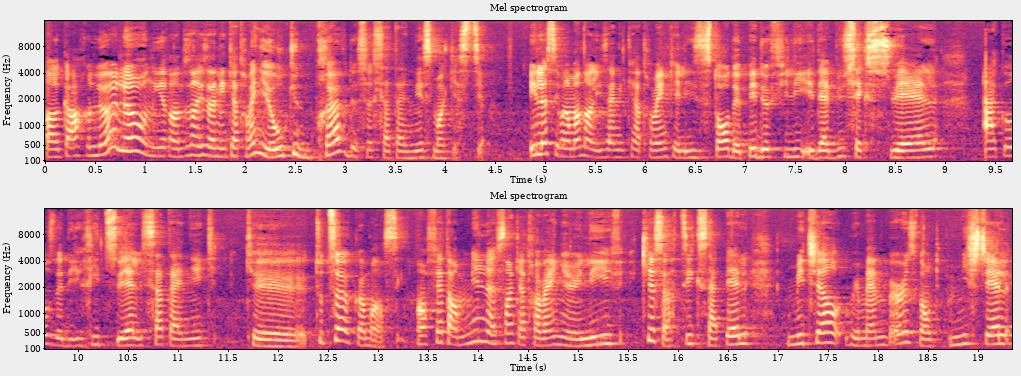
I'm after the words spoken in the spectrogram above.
encore là, là, on est rendu dans les années 80, il n'y a aucune preuve de ce satanisme en question. Et là, c'est vraiment dans les années 80 que les histoires de pédophilie et d'abus sexuels à cause de des rituels sataniques tout ça a commencé. En fait, en 1980, il y a un livre qui est sorti qui s'appelle Mitchell Remembers, donc Michel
